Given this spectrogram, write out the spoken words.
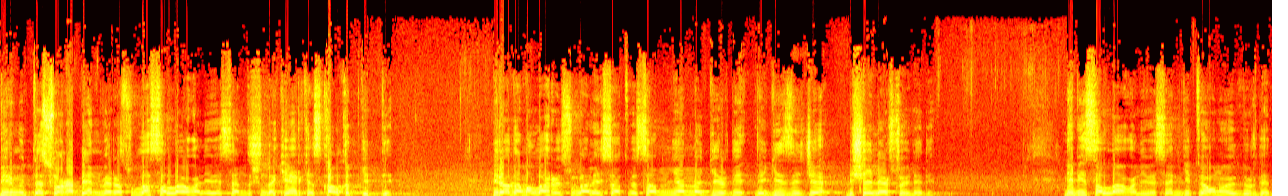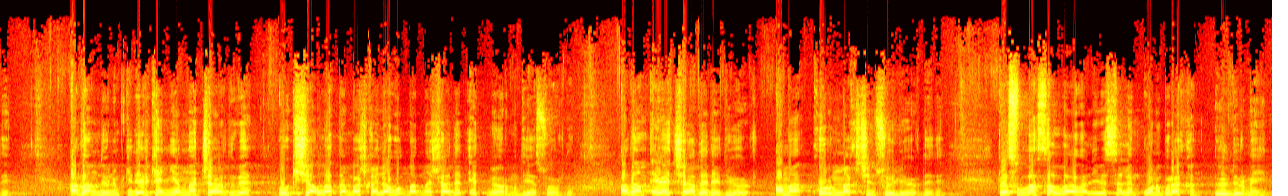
Bir müddet sonra ben ve Resulullah sallallahu aleyhi ve sellem dışındaki herkes kalkıp gitti. Bir adam Allah Resulü aleyhisselatü vesselamın yanına girdi ve gizlice bir şeyler söyledi. Nebi sallallahu aleyhi ve sellem git ve onu öldür dedi. Adam dönüp giderken yanına çağırdı ve o kişi Allah'tan başka ilah olmadığına şehadet etmiyor mu diye sordu. Adam evet şehadet ediyor ama korunmak için söylüyor dedi. Resulullah sallallahu aleyhi ve sellem onu bırakın, öldürmeyin.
